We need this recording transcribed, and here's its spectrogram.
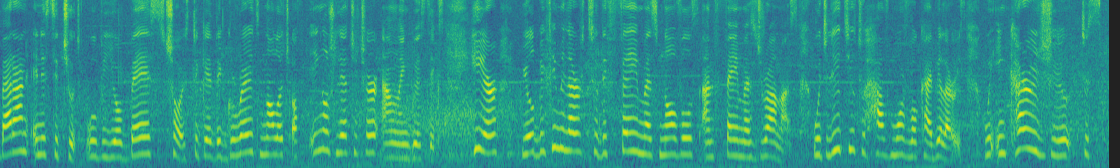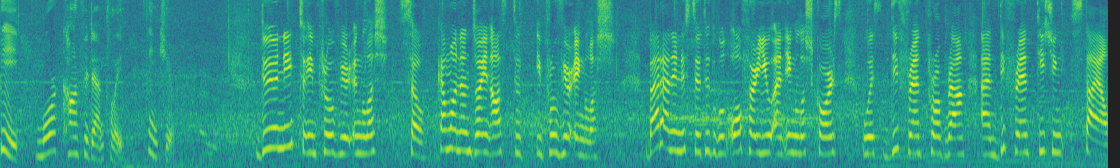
Baran Institute will be your best choice to get the great knowledge of English literature and linguistics. Here, you'll be familiar to the famous novels and famous dramas, which lead you to have more vocabularies. We encourage you to speak more confidently. Thank you. Do you need to improve your English? So come on and join us to improve your English. Baran Institute will offer you an English course with different program and different teaching style.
